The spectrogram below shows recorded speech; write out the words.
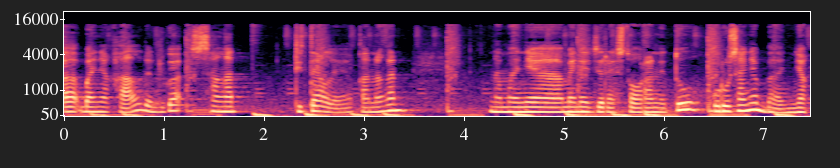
uh, banyak hal dan juga sangat detail ya karena kan namanya manajer restoran itu urusannya banyak.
